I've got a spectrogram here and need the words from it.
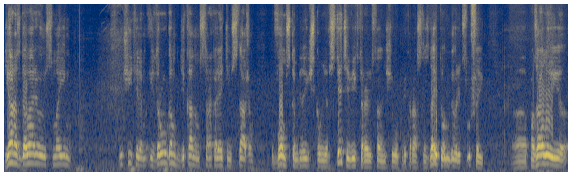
Я разговариваю с моим учителем и другом, деканом с 40-летним стажем в Омском педагогическом университете, Виктор Александрович его прекрасно знает, и он говорит, слушай, э, пожалуй,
